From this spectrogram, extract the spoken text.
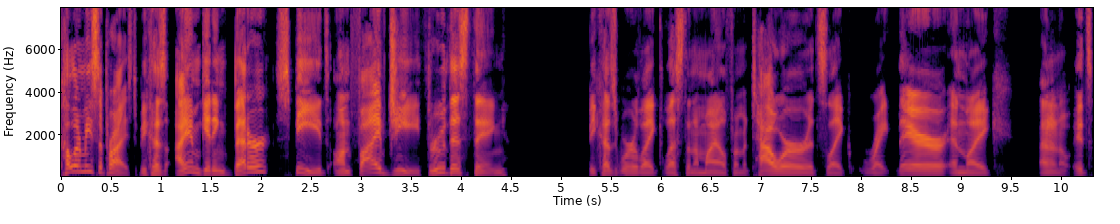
color me surprised because I am getting better speeds on 5G through this thing because we're like less than a mile from a tower. It's like right there. And like, I don't know, it's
